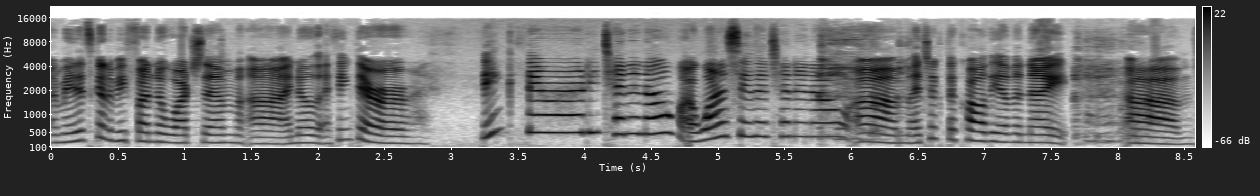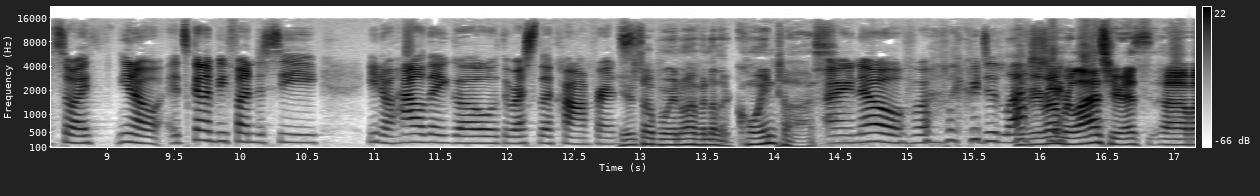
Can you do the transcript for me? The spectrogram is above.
I mean, it's going to be fun to watch them. Uh, I know. I think there are I think they're already ten and zero. I want to say they're ten and zero. Um, I took the call the other night. Um, so I, you know, it's going to be fun to see. You know how they go the rest of the conference. Here's hoping we don't have another coin toss. I know, like we did last year. If you remember year. last year, uh,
